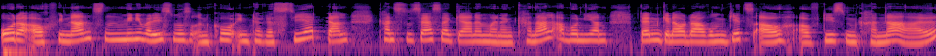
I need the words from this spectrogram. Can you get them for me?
oder auch Finanzen, Minimalismus und Co. interessiert, dann kannst du sehr, sehr gerne meinen Kanal abonnieren, denn genau darum geht es auch auf diesem Kanal.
